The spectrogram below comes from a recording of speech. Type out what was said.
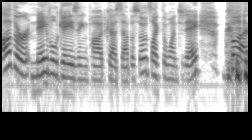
other navel gazing podcast episodes like the one today, but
